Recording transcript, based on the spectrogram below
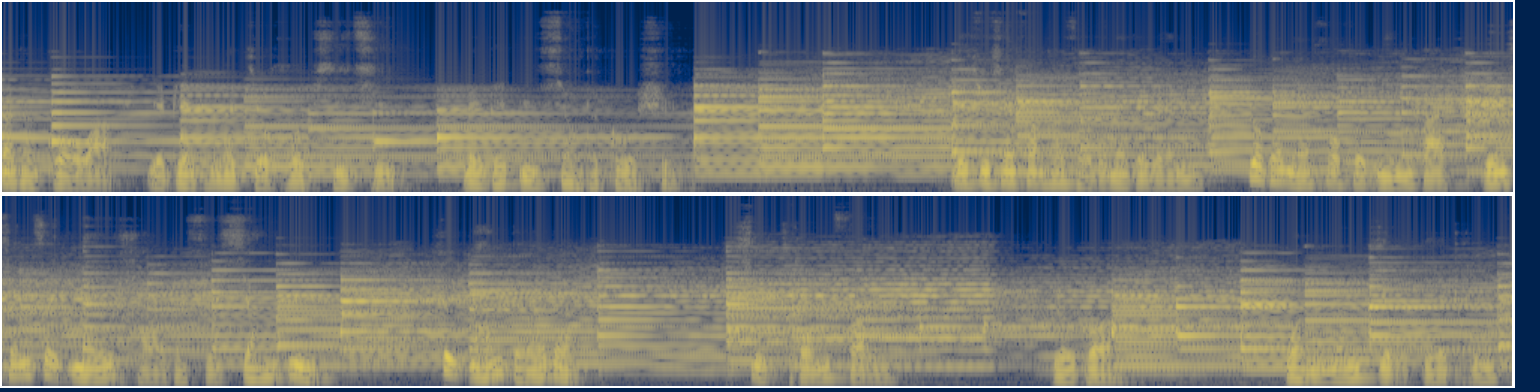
那段过往也变成了酒后提起、微微一笑的故事。也许先放开走的那个人。若干年后会明白，人生最美好的是相遇，最难得的是重逢。如果我们能久别重逢，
